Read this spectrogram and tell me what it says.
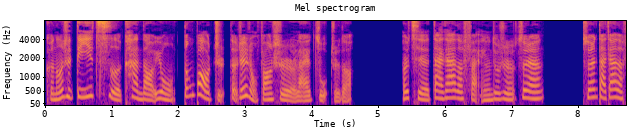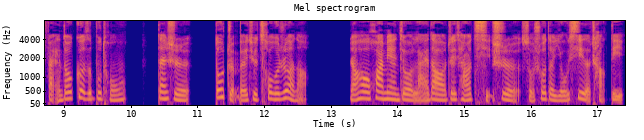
可能是第一次看到用登报纸的这种方式来组织的，而且大家的反应就是，虽然。虽然大家的反应都各自不同，但是都准备去凑个热闹。然后画面就来到这条启示所说的游戏的场地，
